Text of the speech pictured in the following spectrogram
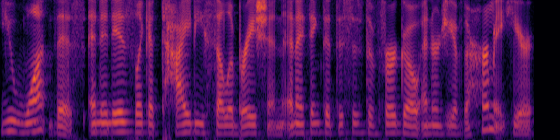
You want this, and it is like a tidy celebration. And I think that this is the Virgo energy of the hermit here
